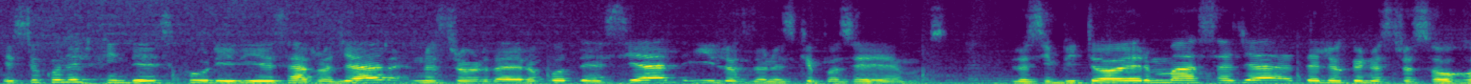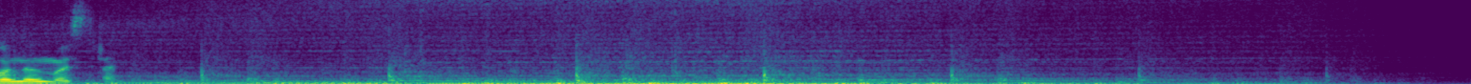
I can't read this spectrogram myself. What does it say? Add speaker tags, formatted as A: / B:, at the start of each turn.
A: Esto con el fin de descubrir y desarrollar nuestro verdadero potencial y los dones que poseemos. Los invito a ver más allá de lo que nuestros ojos nos muestran.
